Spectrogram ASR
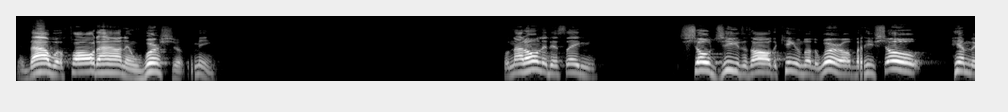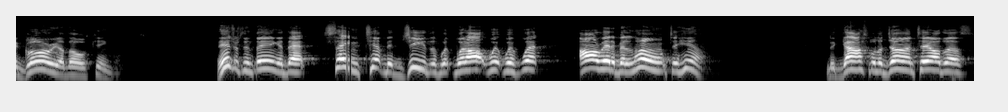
and thou wilt fall down and worship me. So not only did Satan show Jesus all the kingdoms of the world, but he showed him the glory of those kingdoms. The interesting thing is that Satan tempted Jesus with, all, with, with what already belonged to him. The Gospel of John tells us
